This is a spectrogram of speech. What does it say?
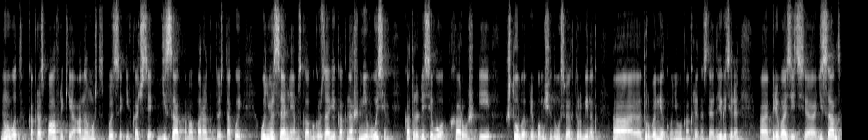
но вот как раз по Африке она может использоваться и в качестве десантного аппарата, то есть такой универсальный, я бы сказал, грузовик, как наш Ми-8, который для всего хорош. И чтобы при помощи двух своих турбинок, а, турбомек у него конкретно стоят двигатели, а, перевозить а, десант,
